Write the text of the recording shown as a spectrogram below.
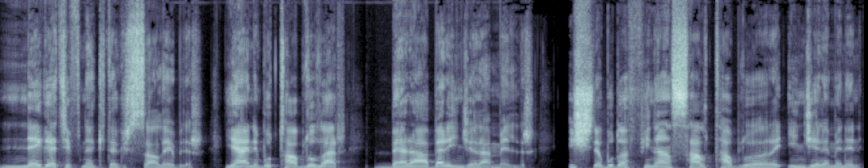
negatif nakit akışı sağlayabilir. Yani bu tablolar beraber incelenmelidir. İşte bu da finansal tabloları incelemenin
